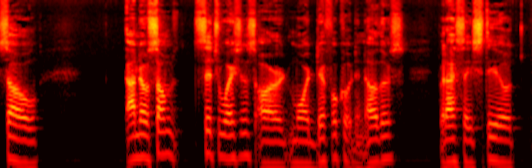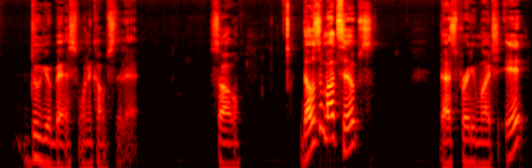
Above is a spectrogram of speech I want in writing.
So I know some situations are more difficult than others, but I say still do your best when it comes to that. So those are my tips. That's pretty much it.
